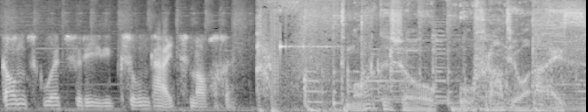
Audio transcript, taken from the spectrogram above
ganz Gutes für ihre Gesundheit zu machen. Die Morgenshow auf Radio 1.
